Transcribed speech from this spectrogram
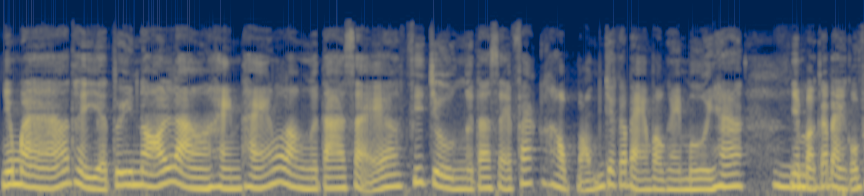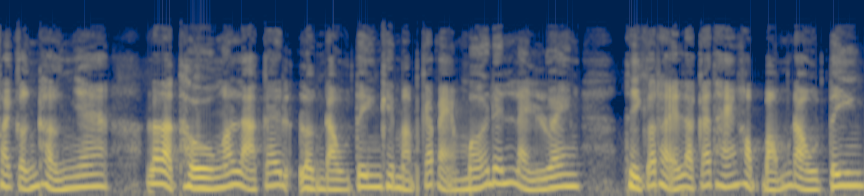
nhưng mà thì tuy nói là hàng tháng là người ta sẽ phía trường người ta sẽ phát học bổng cho các bạn vào ngày 10 ha nhưng mà các bạn cũng phải cẩn thận nha đó là thường á là cái lần đầu tiên khi mà các bạn mới đến Đài Loan thì có thể là cái tháng học bổng đầu tiên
